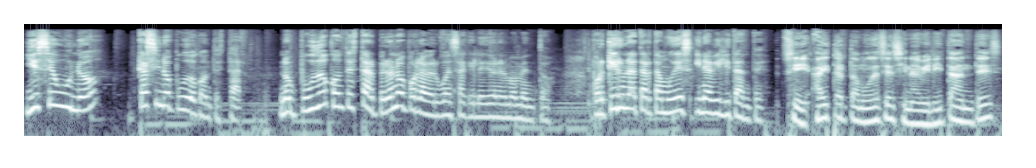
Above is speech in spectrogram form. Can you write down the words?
y ese uno casi no pudo contestar. No pudo contestar, pero no por la vergüenza que le dio en el momento. Porque era una tartamudez inhabilitante. Sí, hay tartamudeces inhabilitantes.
